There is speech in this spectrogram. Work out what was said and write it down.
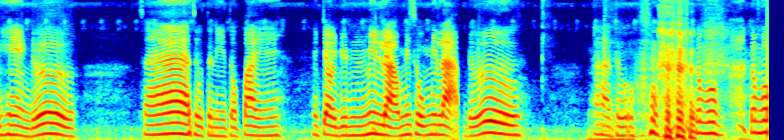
มีแห้งเด้อสาธุตอนนี้ต่อไปให้ให้เจ้าอยู่มีลาภมีสุขมีลาภเด้อสาธุก็บ่ก็บ่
